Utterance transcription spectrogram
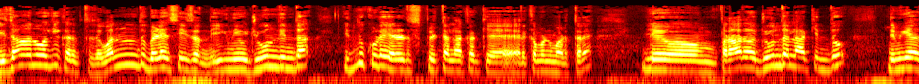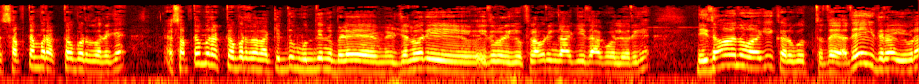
ನಿಧಾನವಾಗಿ ಕರಗ್ತದೆ. ಒಂದು ಬೆಳೆ ಸೀಸನ್ ಈಗ ನೀವು ಜೂನ್ದಿಂದ ಇದನ್ನು ಕೂಡ ಎರಡು ಸ್ಪ್ಲಿಟ್ ಅಲ್ಲಿ ಹಾಕಕ್ಕೆ ರೆಕಮೆಂಡ್ ಮಾಡ್ತಾರೆ. ನೀವು ಪ್ರಾರ ಜೂನ್ದಲ್ಲಿ ಹಾಕಿದ್ದು ನಿಮಗೆ ಸೆಪ್ಟೆಂಬರ್ ಅಕ್ಟೋಬರ್ವರೆಗೆ ಸೆಪ್ಟೆಂಬರ್ ಅಕ್ಟೋಬರ್ದಲ್ಲಿ ಹಾಕಿದ್ದು ಮುಂದಿನ ಬೆಳೆ ಜನವರಿ ಇದುವರೆಗೆ ಫ್ಲವರಿಂಗ್ ಆಗಿ ಇದಾಗುವಲ್ಲಿವರೆಗೆ ನಿಧಾನವಾಗಿ ಕರಗುತ್ತದೆ. ಅದೇ ಇದರ ಇವರ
